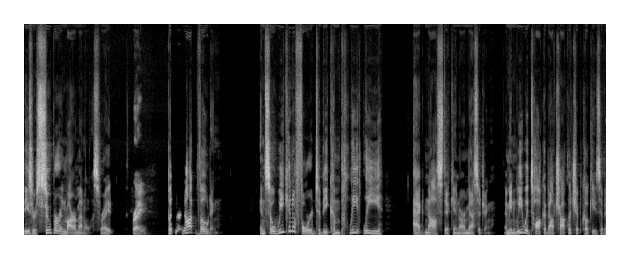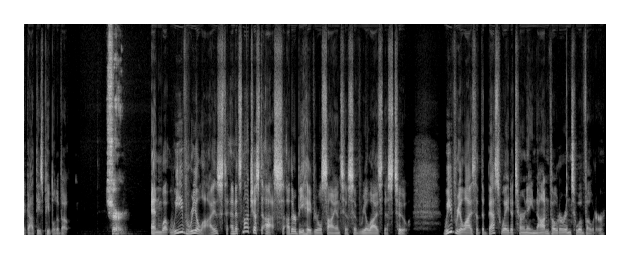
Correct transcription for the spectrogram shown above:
these are super environmentalists, right? Right. But they're not voting. And so we can afford to be completely agnostic in our messaging. I mean, we would talk about chocolate chip cookies if it got these people to vote. Sure. And what we've realized, and it's not just us, other behavioral scientists have realized this too. We've realized that the best way to turn a non voter into a voter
